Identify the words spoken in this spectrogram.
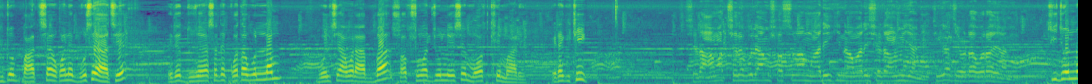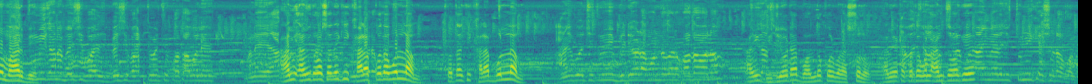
দুটো বাচ্চা ওখানে বসে আছে এদের দুজনের সাথে কথা বললাম বলছে আমার আব্বা সব সময়ের জন্য এসে মদ খেয়ে মারে এটা কি ঠিক? সেটা আমার ছেলে বলে আমি সবসময় মারি কি না মারি সেটা আমি জানি ঠিক আছে? ওটা ওরা জানে। কি জন্য মারবে? তুমি কেন বেশি বেশি বাড়তে বাড়তে কথা বলে মানে আমি আমি তোমার সাথে কি খারাপ কথা বললাম? কথা কি খারাপ বললাম? আমি বলছি তুমি ভিডিওটা বন্ধ করে কথা বলো আমি ভিডিওটা বন্ধ করব না শোনো আমি একটা কথা বললাম আমি তোমাকে তুমি কে সেটা বলো?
